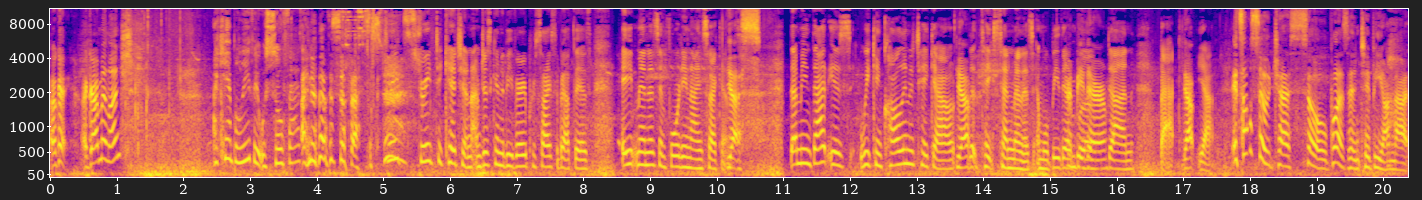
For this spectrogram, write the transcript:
Okay, I grabbed my lunch. I can't believe it was so fast. I know that was so fast. Straight, straight to kitchen. I'm just going to be very precise about this. Eight minutes and 49 seconds. Yes. I mean, that is, we can call in a takeout yep. that takes 10 minutes and we'll be there. And be there. Done. Back. Yep. Yeah. It's also just so pleasant to be on oh, that.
